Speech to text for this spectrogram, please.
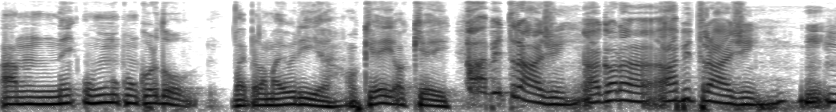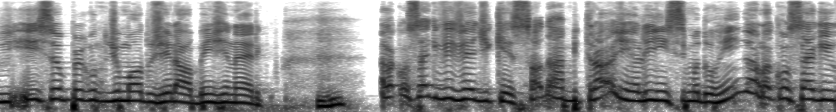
Ah, um não concordou, vai pela maioria, ok? Ok. A Arbitragem. Agora, arbitragem. Isso eu pergunto de modo geral, bem genérico. Ela consegue viver de quê? Só da arbitragem ali em cima do ringue? Ela consegue.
